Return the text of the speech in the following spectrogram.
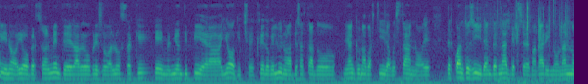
Sì, no, io personalmente l'avevo preso allo Star Game, il mio MVP era Jokic e credo che lui non abbia saltato neanche una partita quest'anno e per quanto sì, i Denver Nuggets magari non hanno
